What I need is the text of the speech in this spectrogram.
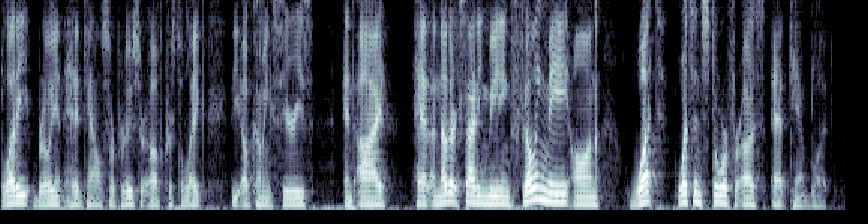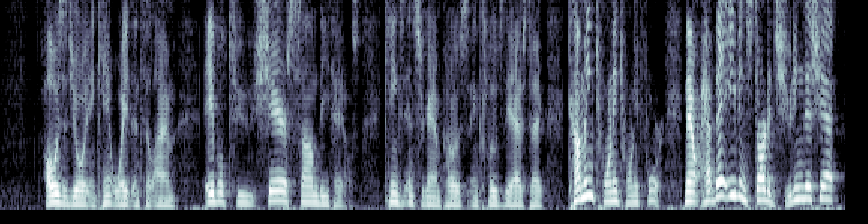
bloody brilliant head counselor, producer of Crystal Lake, the upcoming series, and I had another exciting meeting, filling me on what what's in store for us at Camp Blood. Always a joy and can't wait until I'm able to share some details. King's Instagram post includes the hashtag coming 2024. Now, have they even started shooting this yet?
